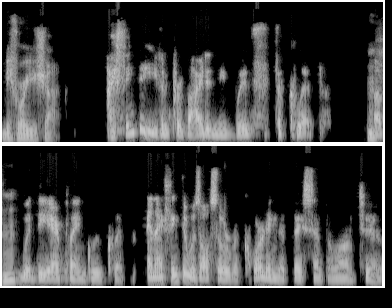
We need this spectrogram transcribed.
before you shot? I think they even provided me with the clip mm-hmm. with the airplane glue clip. And I think there was also a recording that they sent along too.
